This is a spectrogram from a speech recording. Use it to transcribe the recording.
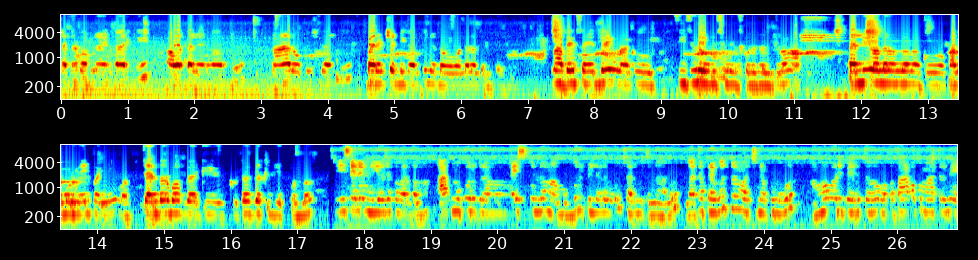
చంద్రబాబు నాయుడు గారికి పవన్ కళ్యాణ్ గారికి నారా లోకేష్ గారికి భరత్ చెండి గారికి నేను వందనాలు తెలుపుతున్నాను. నా పేరు సయ్యద్ భాయ్ నాకు సీసీలో ఇంగ్లీష్ మీడియం స్కూల్లో చదువుతున్నా. తల్లి వందనంలో నాకు పదమూడు వేలు పడింది. మా చంద్రబాబు గారికి కృతజ్ఞతలు చెప్పుకుంటున్నాం. శ్రీశైలం నియోజకవర్గం ఆత్మకూరు గ్రామం హై స్కూల్లో మా ముగ్గురు పిల్లలు చదువుతున్నారు. గత ప్రభుత్వం వచ్చినప్పుడు అమ్మఒడి పేరుతో ఒక పాపకు మాత్రమే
